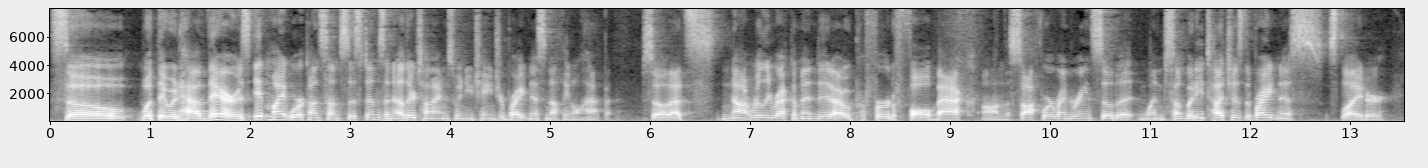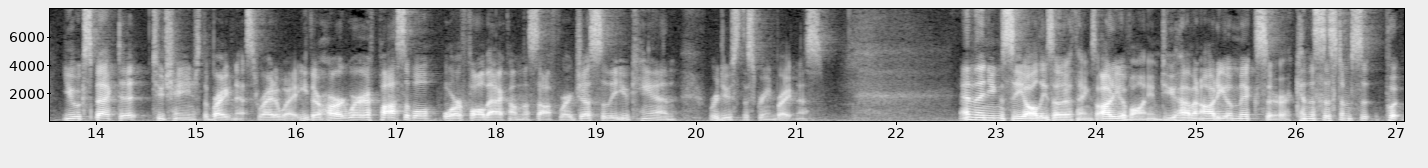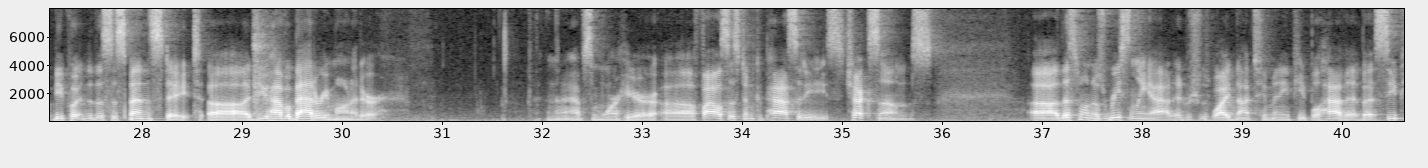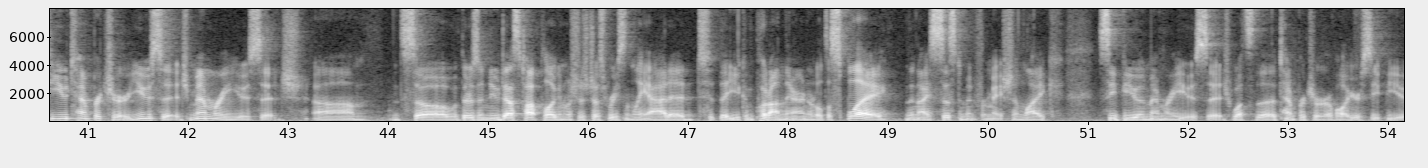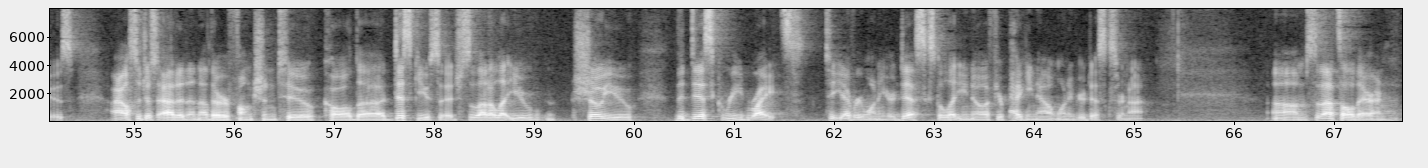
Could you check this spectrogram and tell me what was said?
So what they would have there is it might work on some systems and other times when you change your brightness, nothing will happen. So that's not really recommended. I would prefer to fall back on the software rendering so that when somebody touches the brightness slider, you expect it to change the brightness right away, either hardware if possible or fall back on the software just so that you can reduce the screen brightness. And then you can see all these other things. Audio volume. Do you have an audio mixer? Can the system put, be put into the suspend state? Uh, do you have a battery monitor? And then I have some more here. Uh, file system capacities, checksums. Uh, this one was recently added, which is why not too many people have it, but CPU temperature, usage, memory usage. Um, so there's a new desktop plugin which was just recently added to, that you can put on there and it'll display the nice system information like CPU and memory usage, what's the temperature of all your CPUs. I also just added another function too called uh, disk usage, so that'll let you show you the disk read writes to every one of your disks to let you know if you're pegging out one of your disks or not. Um, so that's all there. And,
